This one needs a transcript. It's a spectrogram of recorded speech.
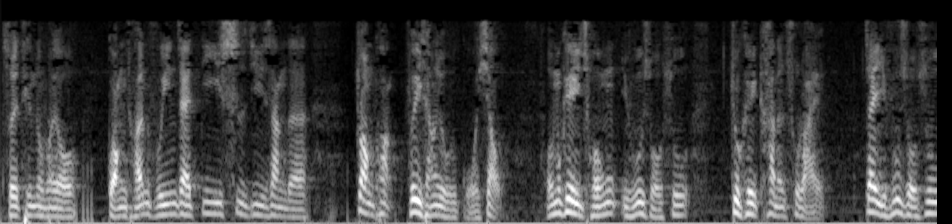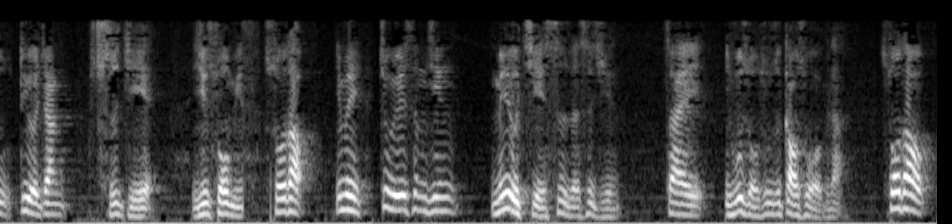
所以，听众朋友，广传福音在第一世纪上的。状况非常有果效，我们可以从以弗所书就可以看得出来，在以弗所书第二章十节已经说明说到，因为旧约圣经没有解释的事情，在以弗所书是告诉我们的。说到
